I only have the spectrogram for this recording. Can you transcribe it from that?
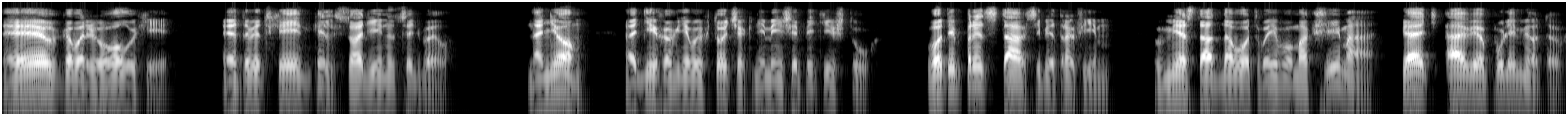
Эх, говорю, олухи, это ведь Хейнкель 111 был. На нем одних огневых точек не меньше пяти штук. Вот и представь себе, Трофим, вместо одного твоего Максима пять авиапулеметов.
